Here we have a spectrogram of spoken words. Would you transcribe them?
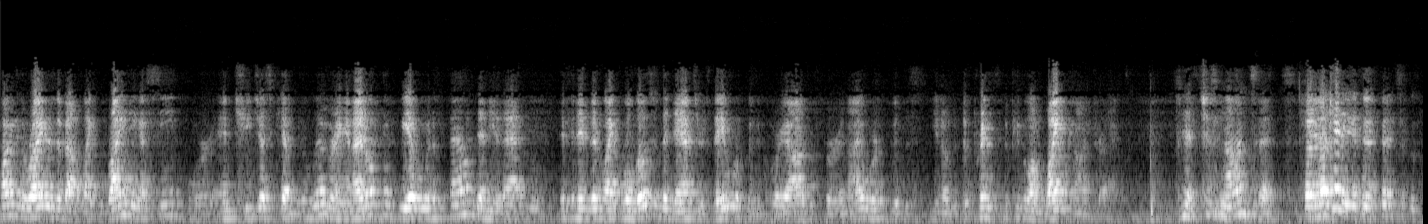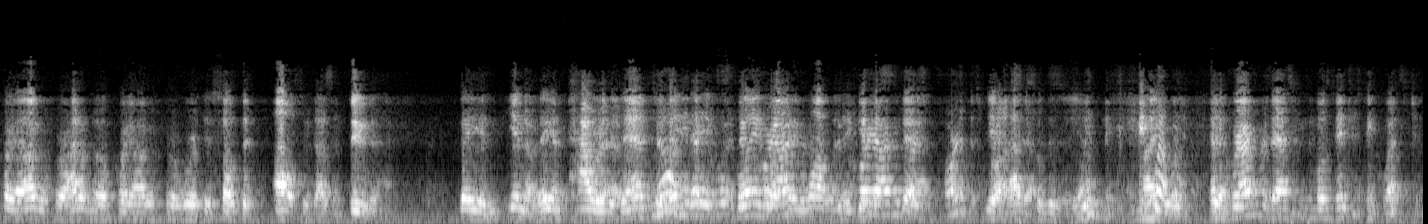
talking to the writers about like writing a scene for her, and she just kept delivering. And I don't think we ever would have found any of that if it had been like, well, those are the dancers. They work with the choreographer, and I work with the, you know, the, the prince, the people on white contracts. It's just nonsense. But let's say in defense of the choreographer, I don't know a choreographer worth his salt that also doesn't do that. They, you know, they empower the dancer. No, they, I mean, they the, explain the what they want when the they give a choreographer step. is part of this Yeah, process absolutely, yeah. with me. I mean, I well, and Yeah. the choreographer is asking the most interesting questions.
